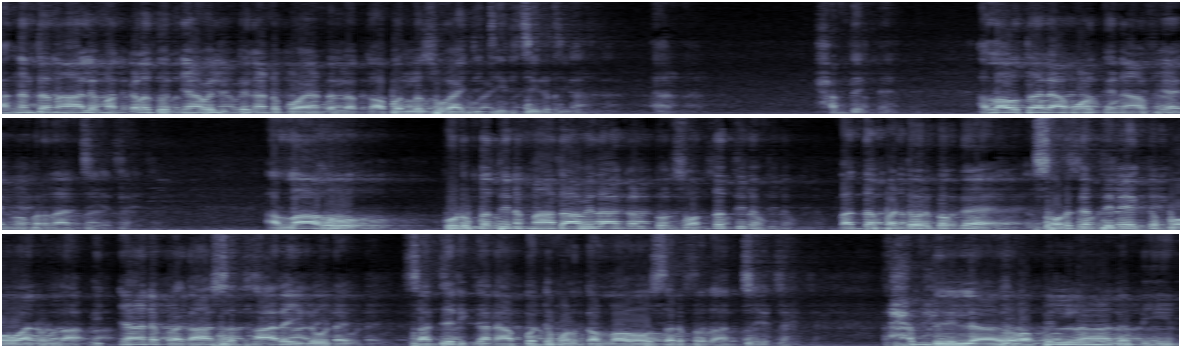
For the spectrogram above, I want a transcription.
അങ്ങനത്തെ നാല് മക്കളെ ദുന്യാവിൽ ഇട്ടുകാണ്ട് പോയാണ്ടല്ലോ. കബറിൽ സുഖമായിട്ട് ചിരിച്ചു കിടക്കുക അള്ളാഹു താല മോൾക്ക് നാഫിയായ്മ പ്രദാനം ചെയ്യട്ടെ. അള്ളാഹു കുടുംബത്തിനും മാതാപിതാക്കൾക്കും സ്വന്തത്തിനും ബന്ധപ്പെട്ടവർക്കൊക്കെ സ്വർഗത്തിലേക്ക് പോവാനുള്ള വിജ്ഞാന പ്രകാശധാരയിലൂടെ സഞ്ചരിക്കാൻ ആ പൊന്നുമോൾക്ക് അവസരം പ്രദാനം ചെയ്യട്ടെ. അൽഹംദുലില്ലാഹി റബ്ബിൽ ആലമീൻ.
